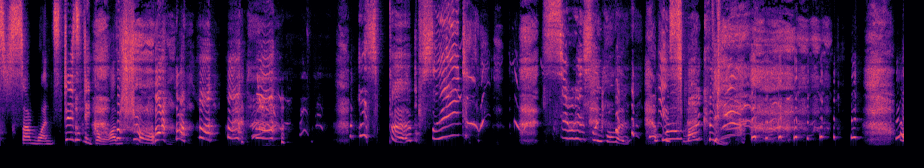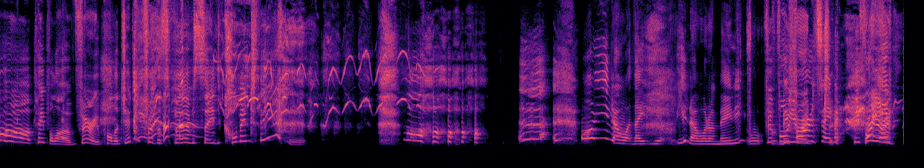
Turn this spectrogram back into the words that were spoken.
someone's testicle, I'm sure. Sperm seed? Seriously, woman, what are you smoking? oh, people are very apologetic for the sperm seed comment there. Oh. Well, you know what they, you, you know what I'm meaning. Before, you're, it's even before you're a,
